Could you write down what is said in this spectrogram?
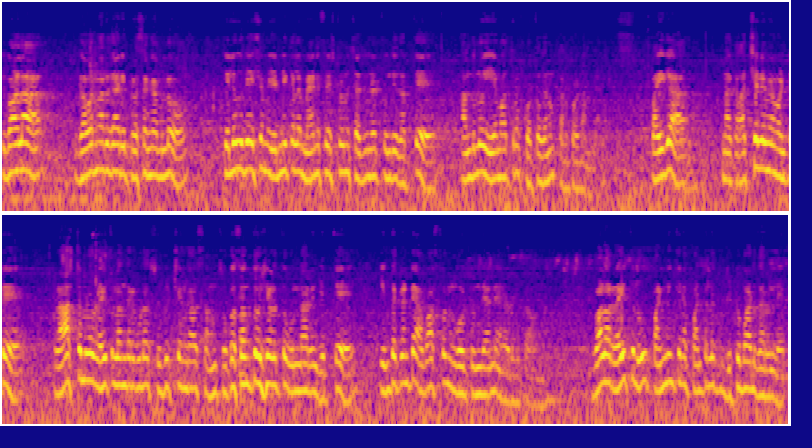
ఇవాళ గవర్నర్ గారి ప్రసంగంలో తెలుగుదేశం ఎన్నికల మేనిఫెస్టోను చదివినట్టుంది తప్పితే అందులో ఏమాత్రం కొత్తదనం కనపడడం లేదు. పైగా నాకు ఆశ్చర్యం ఏమంటే రాష్ట్రంలో రైతులందరూ కూడా సుభిక్షంగా సుఖ సంతోషాలతో ఉన్నారని చెప్తే ఇంతకంటే అవాస్తవం ఇంకోటి ఉంది అని నేను అడుగుతా ఉన్నాను వాళ్ళ రైతులు పండించిన పంటలకు గిట్టుబాటు ధరలు లేక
